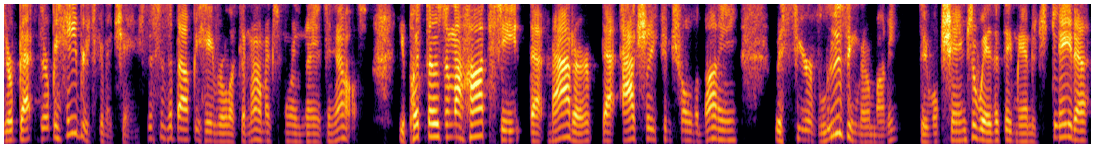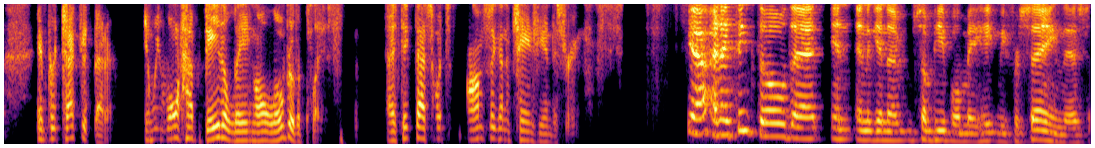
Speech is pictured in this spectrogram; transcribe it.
their, be- their behavior is going to change. This is about behavioral economics more than anything else. You put those in the hot seat that matter, that actually control the money with fear of losing their money, they will change the way that they manage data and protect it better. And we won't have data laying all over the place. I think that's what's honestly going to change the industry. Yeah, and I think though that, and and again, uh, some people may hate me for saying this.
